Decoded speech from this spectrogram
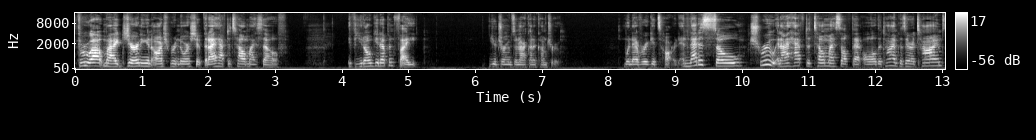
throughout my journey in entrepreneurship that I have to tell myself, if you don't get up and fight, your dreams are not going to come true whenever it gets hard. And that is so true. And I have to tell myself that all the time because there are times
